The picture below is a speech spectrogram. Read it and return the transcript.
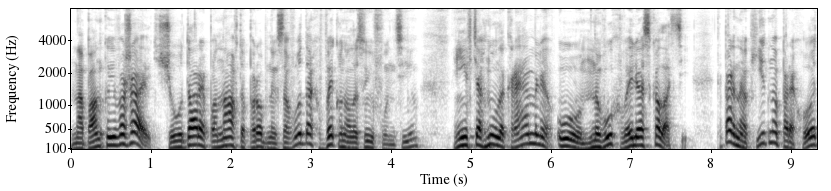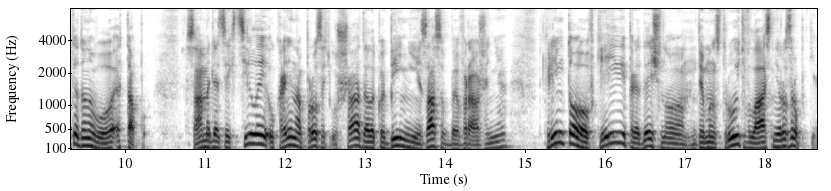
На банкові вважають, що удари по нафтопереробних заводах виконали свою функцію і втягнули Кремль у нову хвилю ескалації. Тепер необхідно переходити до нового етапу. Саме для цих цілей Україна просить у США далекобійні засоби враження. Крім того, в Києві періодично демонструють власні розробки.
